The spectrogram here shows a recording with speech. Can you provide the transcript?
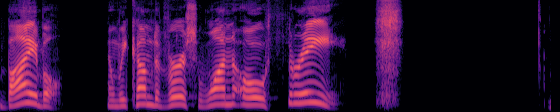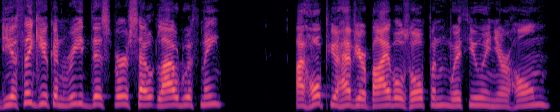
Bible. And we come to verse 103. Do you think you can read this verse out loud with me? I hope you have your Bibles open with you in your home.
